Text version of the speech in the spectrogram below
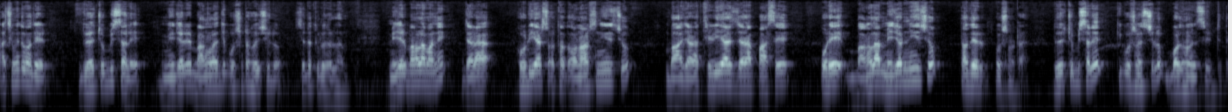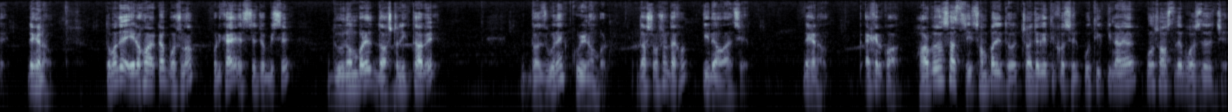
আজকে আমি তোমাদের দু হাজার চব্বিশ সালে মেজরের বাংলা যে প্রশ্নটা হয়েছিল, সেটা তুলে ধরলাম। মেজর বাংলা মানে যারা ফোর ইয়ার্স অর্থাৎ অনার্স নিয়েছো বা যারা থ্রি ইয়ার্স যারা পাশে পড়ে বাংলা মেজর নিয়েছো, তাদের প্রশ্নটা। দু হাজার চব্বিশ সালে কী প্রশ্ন এসেছিল? বর্ধমান সিটিতে দেখে নাও। তোমাদের এরকম একটা প্রশ্ন পরীক্ষায় এসছে চব্বিশে। দুই নম্বরের দশটা লিখতে হবে। দশ গুণে কুড়ি নম্বর। দশ প্রশ্ন দেখো, কী দেওয়া আছে? দেখে নাও। একের ক, হরপ্রসাদ শাস্ত্রী সম্পাদিত চর্যাগীতি কোষের পুঁথি কি নামে কোন সংস্থাতে প্রকাশিত হচ্ছে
